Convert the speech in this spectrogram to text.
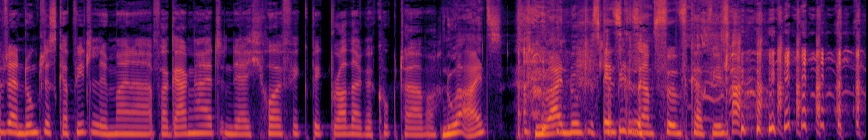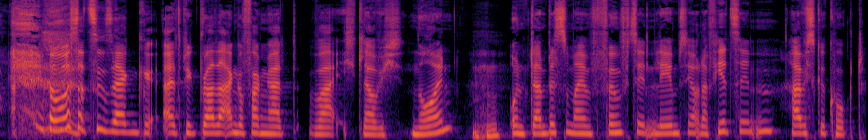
Gibt ein dunkles Kapitel in meiner Vergangenheit, in der ich häufig Big Brother geguckt habe. Nur eins? Nur ein dunkles Kapitel? Insgesamt fünf Kapitel. Man muss dazu sagen, als Big Brother angefangen hat, war ich, glaube ich, neun. Mhm. Und dann bis zu meinem 15. Lebensjahr oder 14. habe ich es geguckt.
